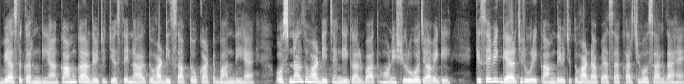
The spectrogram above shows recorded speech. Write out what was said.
ਵਿਅਸਤ ਕਰਨਗੀਆਂ। ਕੰਮਕਾਰ ਦੇ ਵਿੱਚ ਜਿਸ ਦੇ ਨਾਲ ਤੁਹਾਡੀ ਸਭ ਤੋਂ ਘੱਟ ਬਣਦੀ ਹੈ, ਉਸ ਨਾਲ ਤੁਹਾਡੀ ਚੰਗੀ ਗੱਲਬਾਤ ਹੋਣੀ ਸ਼ੁਰੂ ਹੋ ਜਾਵੇਗੀ। ਕਿਸੇ ਵੀ ਗੈਰ ਜ਼ਰੂਰੀ ਕੰਮ ਦੇ ਵਿੱਚ ਤੁਹਾਡਾ ਪੈਸਾ ਖਰਚ ਹੋ ਸਕਦਾ ਹੈ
